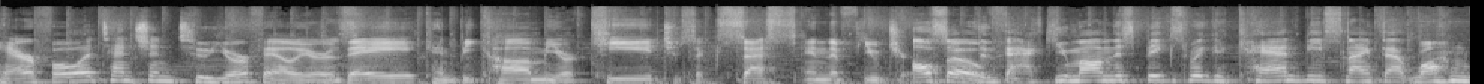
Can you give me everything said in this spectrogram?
careful attention to your failures, they can become your key to success in the future. Also, the vacuum on this big swig can be sniped at long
